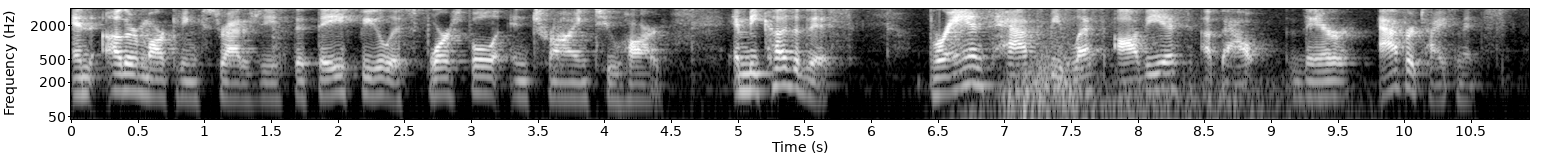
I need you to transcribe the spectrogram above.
and other marketing strategies that they feel is forceful and trying too hard. And because of this, brands have to be less obvious about their advertisements.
